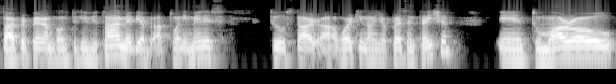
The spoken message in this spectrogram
start preparing i'm going to give you time maybe about 20 minutes to start uh, working on your presentation. And tomorrow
